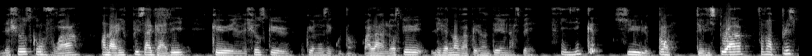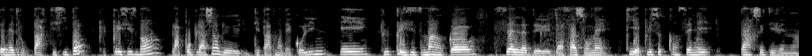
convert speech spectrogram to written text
les choses qu'on voit, on arrive plus à garder que les choses que, que nous écoutons. Voilà, lorsque l'événement va présenter un aspect physique sur le plan de l'histoire, ça va plus permettre aux participants, plus précisément la population du département des collines et plus précisément encore celle de d'Assa qui est plus concernée par cet événement.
